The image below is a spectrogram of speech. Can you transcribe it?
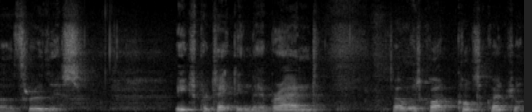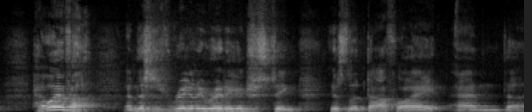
uh, through this, each protecting their brand. So it was quite consequential. However, and this is really, really interesting, is that Da Hui and uh,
